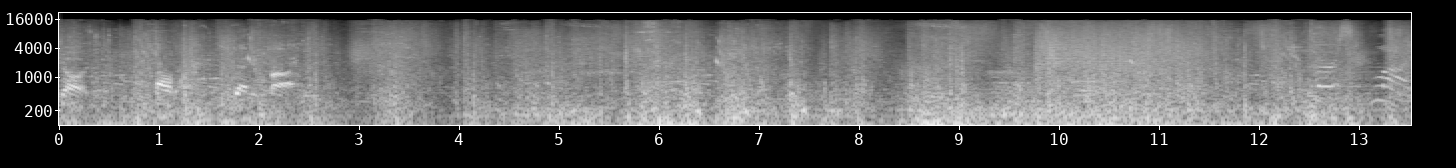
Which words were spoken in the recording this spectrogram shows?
Charged. Alpha, standing by. First blood.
